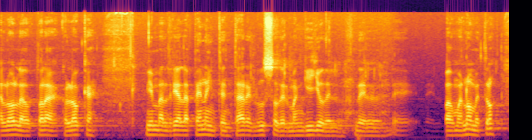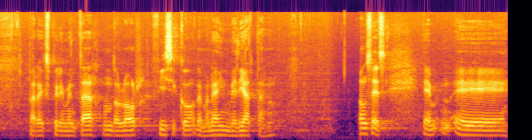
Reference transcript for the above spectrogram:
señaló la doctora Coloca, bien valdría la pena intentar el uso del manguillo del, del, baumanómetro para experimentar un dolor físico de manera inmediata. Entonces, em, eh,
